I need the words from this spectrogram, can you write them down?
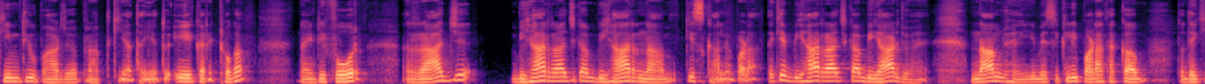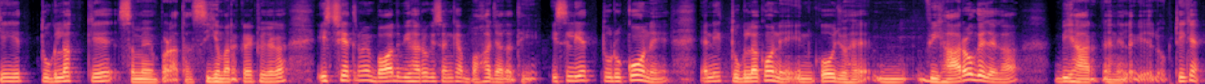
कीमती उपहार जो है प्राप्त किया था ये तो ए करेक्ट होगा। Ninety four. राज्य बिहार राज्य का बिहार नाम किस काल में पड़ा? देखिए, बिहार राज्य का बिहार जो है, नाम जो है, ये बेसिकली पड़ा था कब? तो देखिए, ये तुगलक के समय में पड़ा था। सी हमारा करेक्ट हो जाएगा। इस क्षेत्र में बौद्ध बिहारों की संख्या बहुत ज़्यादा थी। इसलिए तुर्कों ने, यानी तुगलकों ने इनको जो है बिहारों की जगह बिहार कहने लगे ये लोग, ठीक है?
